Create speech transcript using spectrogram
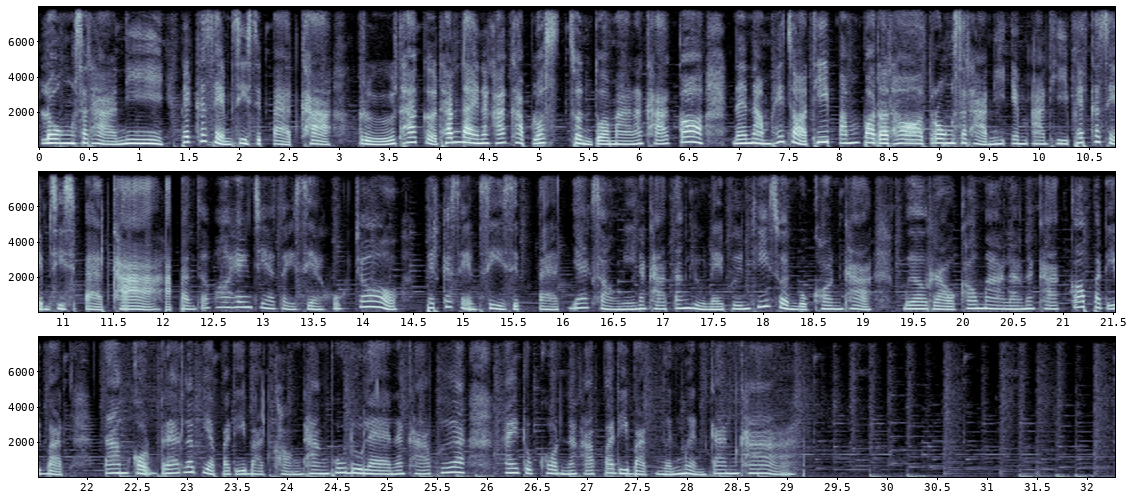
ลงสถานีเพชรเกษม 48 ค่ะหรือถ้าเกิดท่านใดนะคะ ขับรถส่วนตัวมานะคะ ก็แนะนำให้จอดที่ปั๊มปตทตรงสถานี MRT เพชรเกษม 48 ค่ะศาลเจ้าพ่อแห่งเจียไต่เสียหุกโจ้เพชรเกษม 48 แยก 2 นี้นะคะ ตั้งอยู่ในพื้นที่ส่วนบุคคลค่ะ เมื่อเราเข้ามาแล้วนะคะ ก็ปฏิบัติตามกฎและระเบียบปฏิบัติของทางผู้ดูแลนะคะ เพื่อให้ทุกคนนะคะ ปฏิบัติเหมือนเหมือนๆกันค่ะ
